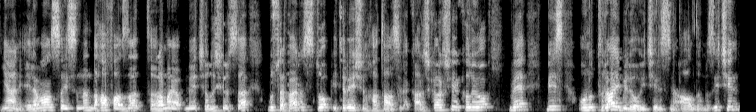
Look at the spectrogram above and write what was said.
yani eleman sayısından daha fazla tarama yapmaya çalışırsa bu sefer stop iteration hatasıyla karşı karşıya kalıyor ve biz onu try bloğu içerisine aldığımız için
